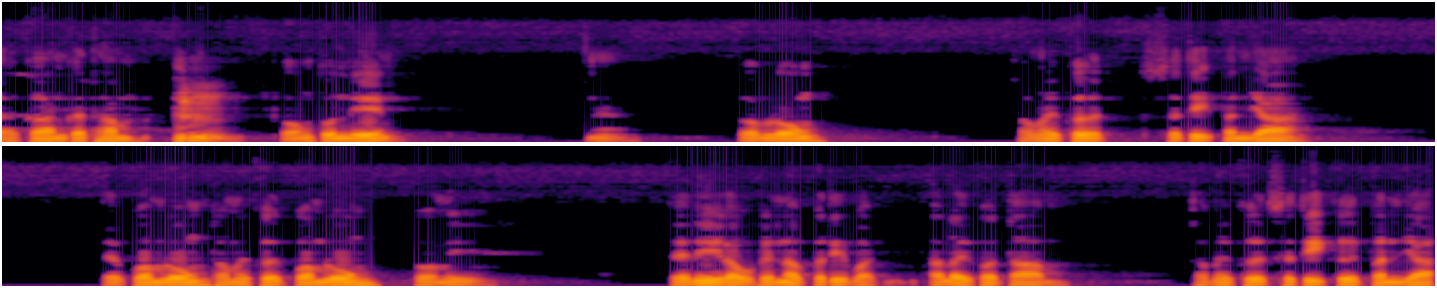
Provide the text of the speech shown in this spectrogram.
จากการกระทำของตนเองความหลง ทำให้เกิดสติปัญญา แต่ความหลงทำให้เกิดความหลงก็มี แต่นี่เราเป็นนักปฏิบัติอะไรก็ตามทำให้เกิดสติเกิดปัญญา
